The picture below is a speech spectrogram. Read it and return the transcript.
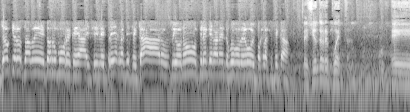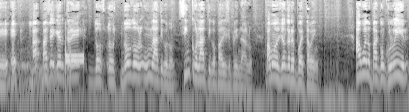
Yo quiero saber estos rumores que hay, si la estrella clasificaron, sí o no, tienen que ganar este juego de hoy para clasificar. Sesión de respuesta. Eh, eh, va, va a ser que tres, dos, dos- no dos, un látigo, no, cinco látigos para disciplinarlo. Vamos a sesión de respuesta, ven. Ah, bueno, para concluir,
